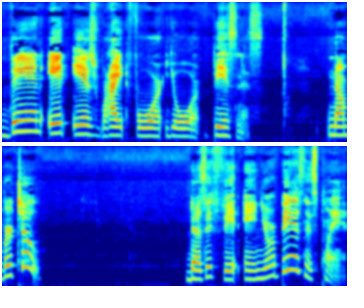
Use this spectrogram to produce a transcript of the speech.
then it is right for your business. Number two, does it fit in your business plan?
